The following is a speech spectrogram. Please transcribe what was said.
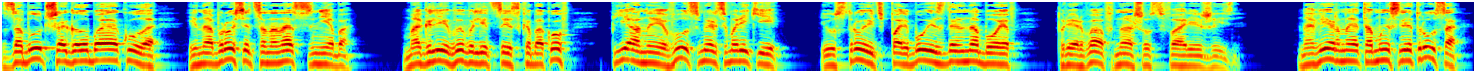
заблудшая голубая акула и наброситься на нас с неба. Могли вывалиться из кабаков пьяные в усмерть моряки и устроить пальбу из дальнобоев, прервав нашу с Фари жизнь. Наверное, это мысли труса,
